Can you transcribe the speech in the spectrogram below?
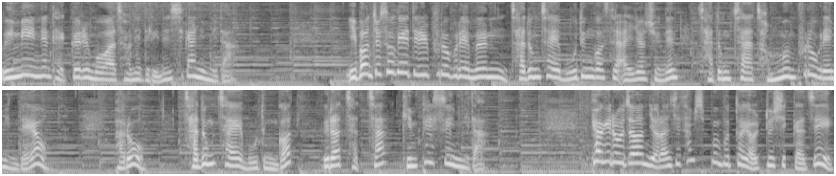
의미 있는 댓글을 모아 전해드리는 시간입니다. 이번 주 소개해드릴 프로그램은 자동차의 모든 것을 알려주는 자동차 전문 프로그램인데요. 바로 자동차의 모든 것, 으라차차 김필수입니다. 평일 오전 11시 30분부터 12시까지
